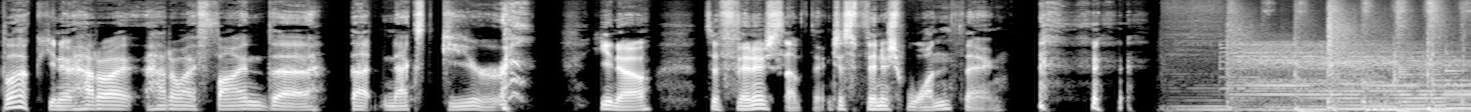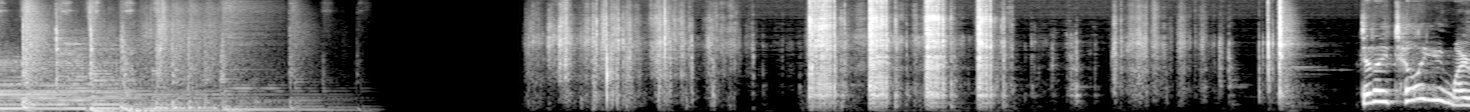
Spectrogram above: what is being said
book? You know, how do I how do I find the that next gear, you know, to finish something? Just finish one thing. Did I tell you my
